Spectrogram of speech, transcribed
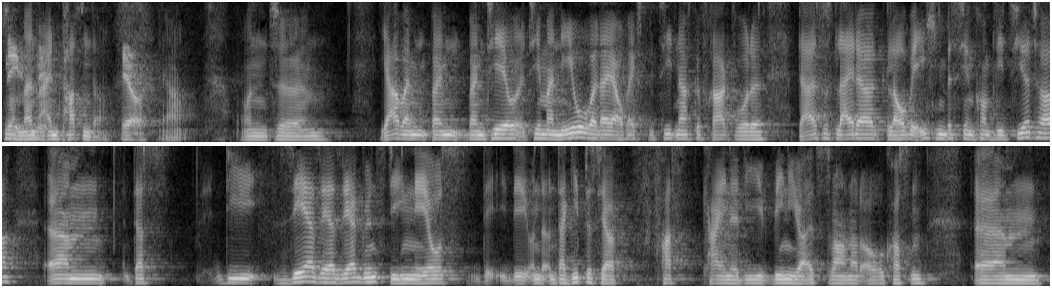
nee, sondern nee. ein passender. Ja. Ja. Und ähm, ja, beim, beim, beim Thema Neo, weil da ja auch explizit nachgefragt wurde, da ist es leider, glaube ich, ein bisschen komplizierter. Ähm, dass die sehr, sehr, sehr günstigen Neos, die, die, und, und, da gibt es ja fast keine, die weniger als 200 Euro kosten, ähm,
